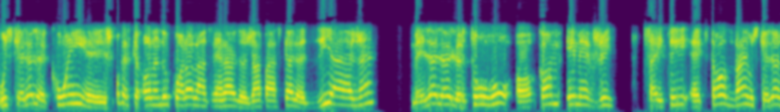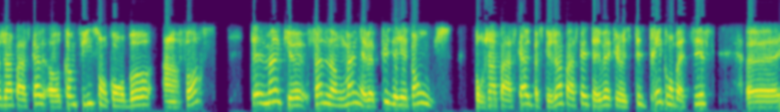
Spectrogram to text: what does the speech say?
où ce que là, le coin, euh, je sais pas ce que Orlando Kuala, l'entraîneur de Jean-Pascal, a dit à Jean, mais là, là, le taureau a comme émergé. Ça a été extraordinaire où ce que là, Jean-Pascal a comme fini son combat en force, tellement que Fan Longman n'avait plus de réponse pour Jean-Pascal, parce que Jean-Pascal est arrivé avec un style très combatif, euh,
